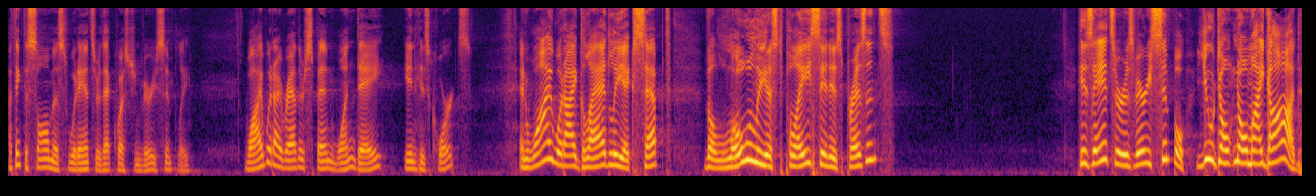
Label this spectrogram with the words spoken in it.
I think the psalmist would answer that question very simply. Why would I rather spend one day in his courts and why would I gladly accept the lowliest place in his presence? His answer is very simple You don't know my God.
